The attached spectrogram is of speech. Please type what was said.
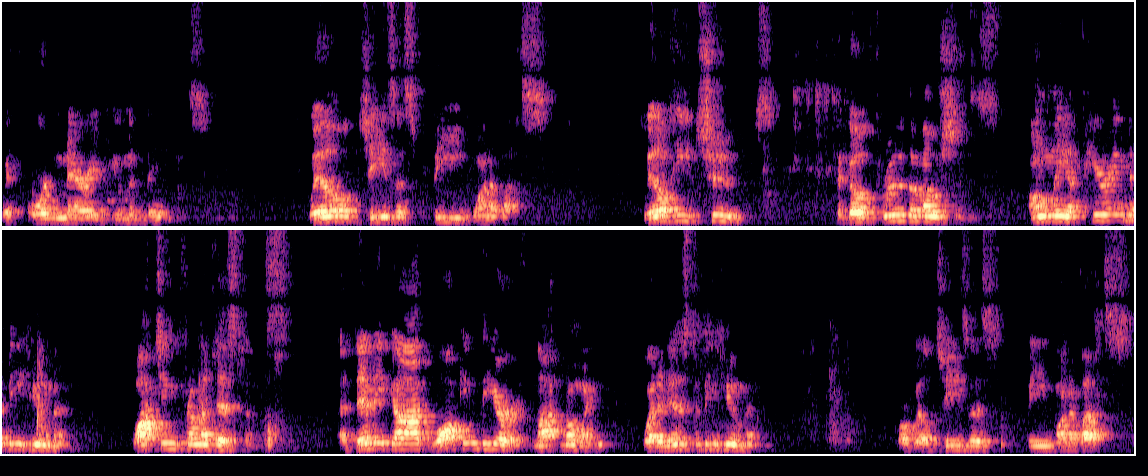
with ordinary human beings. Will Jesus be one of us? Will he choose to go through the motions, only appearing to be human, watching from a distance, a demigod walking the earth, not knowing what it is to be human? Or will Jesus be one of us?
